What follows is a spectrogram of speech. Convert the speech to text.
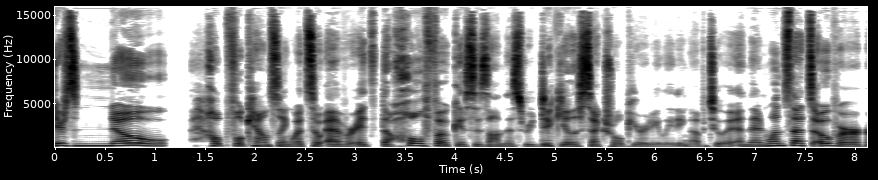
There's no helpful counseling whatsoever. It's the whole focus is on this ridiculous sexual purity leading up to it. And then once that's over,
